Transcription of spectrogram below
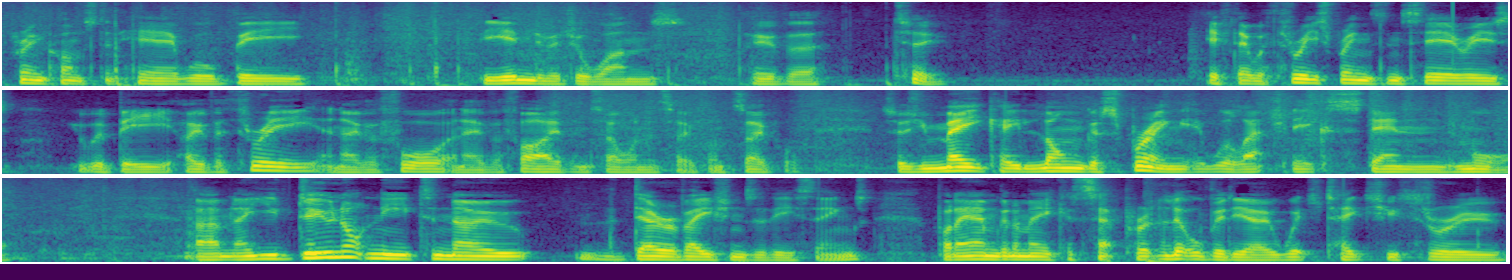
spring constant here will be the individual ones over 2. If there were three springs in series, it would be over 3 and over 4 and over 5 and so on and so forth and so forth. So as you make a longer spring, it will actually extend more. Um, now you do not need to know the derivations of these things, but I am going to make a separate little video which takes you through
